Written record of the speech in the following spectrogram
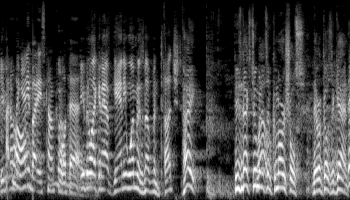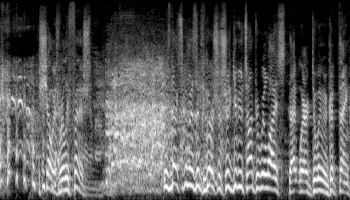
I don't think anybody's comfortable with that. even like an Afghani woman has never been touched. Hey, These next two minutes Wow. of commercials, there it goes again. the show is really finished. These next two minutes of commercials should give you time to realize that we're doing a good thing.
